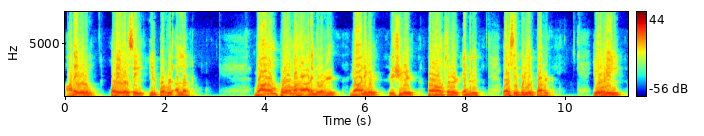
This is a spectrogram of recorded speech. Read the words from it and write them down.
அனைவரும் ஒரே வரிசையில் இருப்பவர்கள் அல்லர். ஞானம் பூர்ணமாக அடைந்தவர்கள் ஞானிகள் ரிஷிகள் பரமஹம்சர்கள் என்று வரிசைப்படி இருப்பார்கள். இவர்களில்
